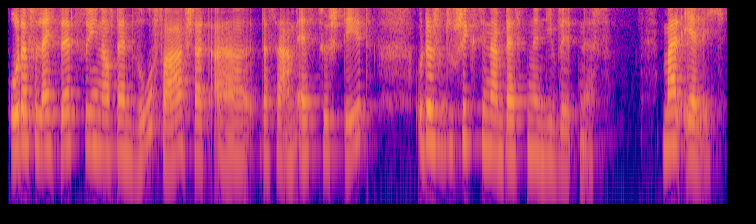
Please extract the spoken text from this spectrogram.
Oder vielleicht setzt du ihn auf dein Sofa, statt äh, dass er am Esstisch steht. Oder du schickst ihn am besten in die Wildnis. Mal ehrlich,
